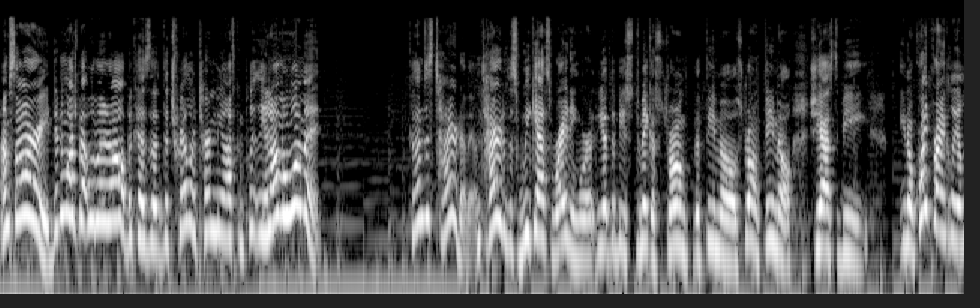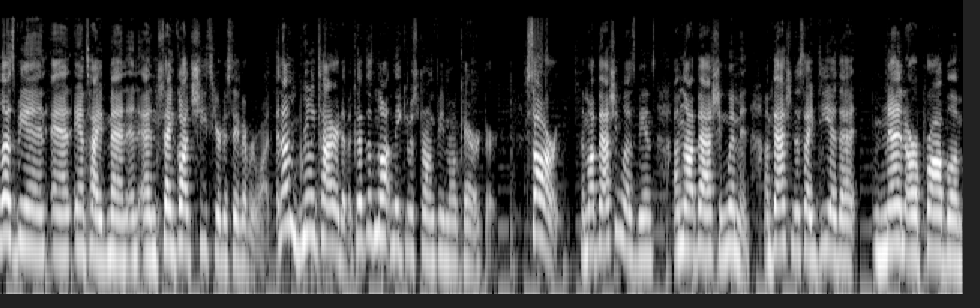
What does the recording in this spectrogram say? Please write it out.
I'm sorry. Didn't watch Batwoman at all because the, the trailer turned me off completely, and I'm a woman. Because I'm just tired of it. I'm tired of this weak ass writing where you have to be to make a strong female, a strong female. She has to be, you know, quite frankly, a lesbian and anti men. And and thank God she's here to save everyone. And I'm really tired of it. That does not make you a strong female character. Sorry. I'm not bashing lesbians. I'm not bashing women. I'm bashing this idea that men are a problem.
